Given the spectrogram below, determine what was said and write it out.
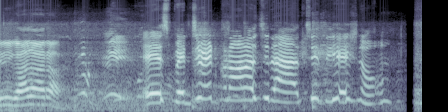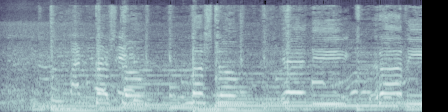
ఇది కాదారా? ఏ స్పెట్స్ వచ్చి తీసేసినావు. కష్టం నష్టం ఏది రాని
